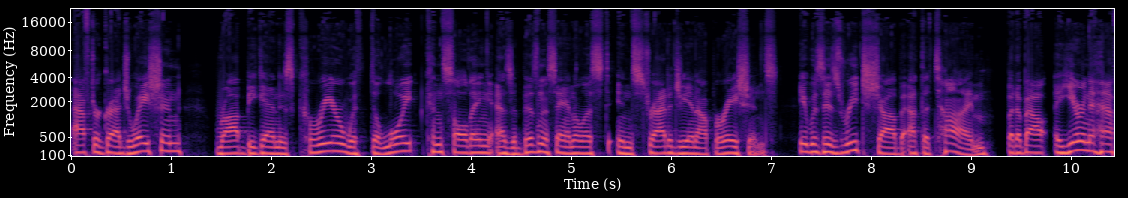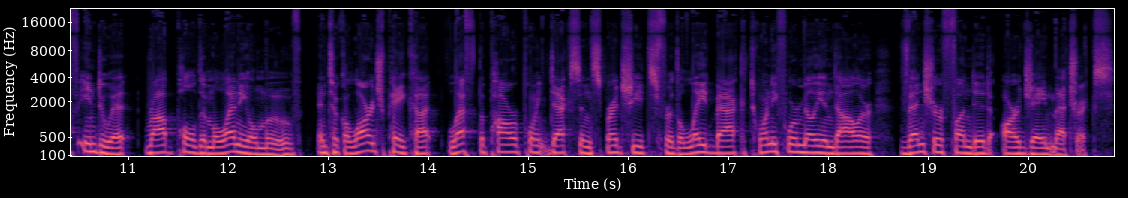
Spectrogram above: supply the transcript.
After graduation, Rob began his career with Deloitte Consulting as a business analyst in strategy and operations. It was his reach job at the time, but about a year and a half into it, Rob pulled a millennial move and took a large pay cut, left the PowerPoint decks and spreadsheets for the laid back $24 million venture funded RJ Metrics.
